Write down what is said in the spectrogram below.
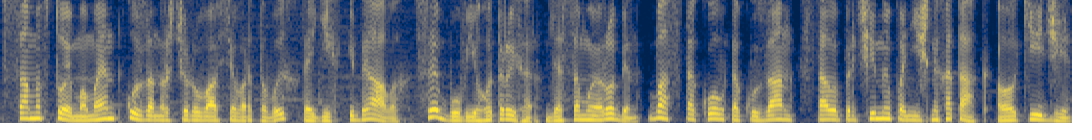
саме в той момент Кузан розчарувався вартових та їх ідеалах. Це був його тригер. Для самої Робін Баста Кол та Кузан стали причиною панічних атак. А Окіджі,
